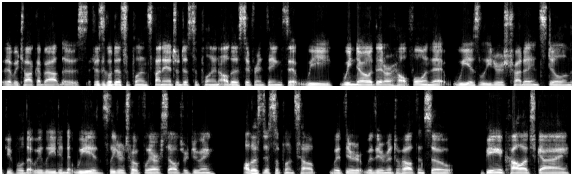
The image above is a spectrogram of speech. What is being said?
that we talk about, those physical disciplines, financial discipline, all those different things that we we know that are helpful and that we as leaders try to instill in the people that we lead and that we as leaders hopefully ourselves are doing. All those disciplines help with your with your mental health. And so being a college guy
